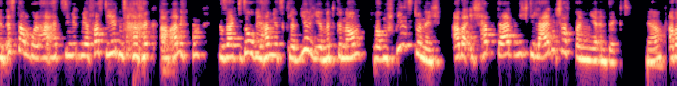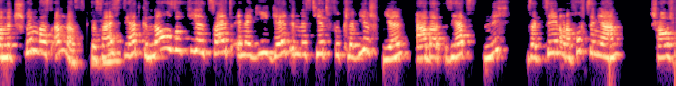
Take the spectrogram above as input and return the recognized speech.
in Istanbul hat sie mit mir fast jeden Tag am Anfang gesagt, so, wir haben jetzt Klavier hier mitgenommen, warum spielst du nicht? Aber ich habe da nicht die Leidenschaft bei mir entdeckt. Ja, aber mit Schwimmen war es anders. Das mhm. heißt, sie hat genauso viel Zeit, Energie, Geld investiert für Klavierspielen, aber sie hat nicht seit 10 oder 15 Jahren schaue ich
